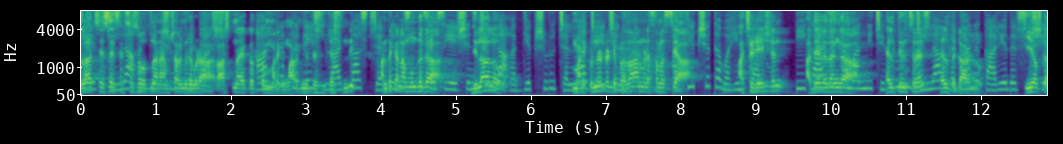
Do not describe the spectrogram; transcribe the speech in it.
ఎలా చేస్తే సక్సెస్ అవుతున్న అంశాల మీద కూడా రాష్ట్ర నాయకత్వం మనకి మార్గనిర్దేశం చేస్తుంది అంతకన్నా ముందుగా జిల్లాలో జిల్లా అధ్యక్షుడు చల్లా మనకు ఉన్నటువంటి జయచంద్ర ప్రధానమైన సమస్య. అక్రిడేషన్ కార్యక్రమాన్ని హెల్త్ ఇన్సూరెన్స్ హెల్త్ కార్యదర్శి ఈ యొక్క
